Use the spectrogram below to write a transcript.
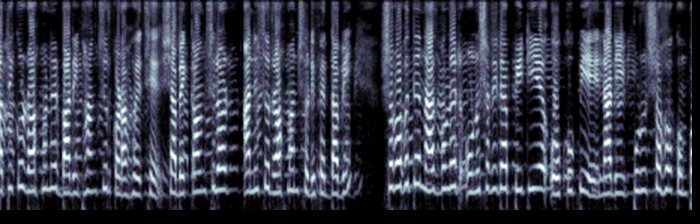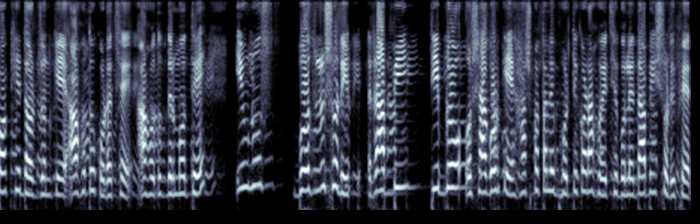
আতিকুর রহমানের বাড়ি ভাঙচুর করা হয়েছে। সাবেক কাউন্সিলর আনিসুর রহমান শরীফের দাবি, সভাপতি নাজমুলের অনুসারীরা পিটিয়ে ও কুপিয়ে নারী পুরুষ সহ কমপক্ষে দশজনকে আহত করেছে। আহতদের মধ্যে ইউনুস, বজলু শরীফ, রাব্বি, তীব্র ও সাগরকে হাসপাতালে ভর্তি করা হয়েছে বলে দাবি শরীফের।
